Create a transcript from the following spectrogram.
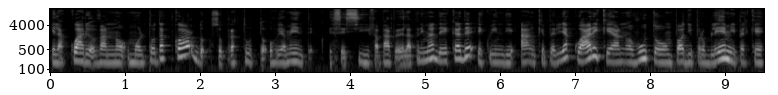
e l'Acquario vanno molto d'accordo, soprattutto ovviamente se si fa parte della prima decade e quindi anche per gli acquari che hanno avuto un po' di problemi perché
